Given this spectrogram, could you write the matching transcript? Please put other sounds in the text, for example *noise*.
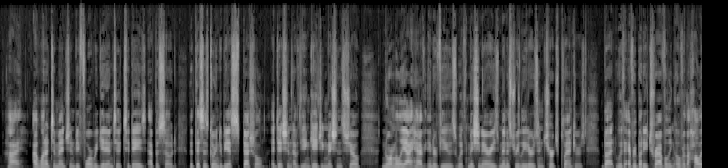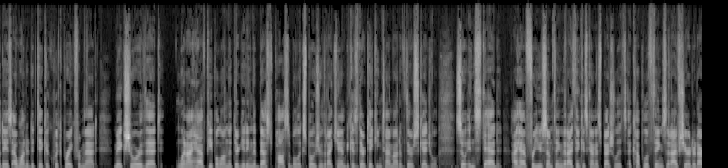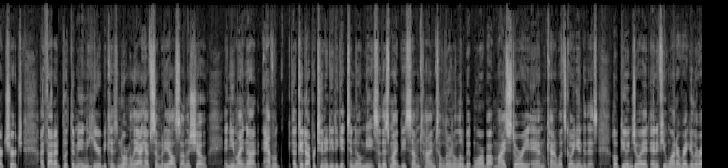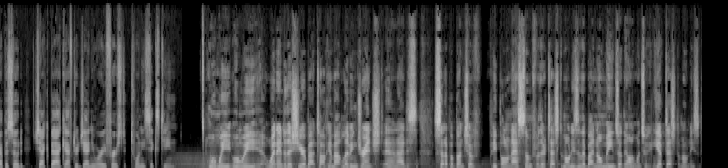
Hi, I wanted to mention before we get into today's episode that this is going to be a special edition of the Engaging Missions Show. Normally, I have interviews with missionaries, ministry leaders, and church planters, but with everybody traveling over the holidays, I wanted to take a quick break from that, make sure that when I have people on that they're getting the best possible exposure that I can because they're taking time out of their schedule. So instead, I have for you something that I think is kind of special. It's a couple of things that I've shared at our church. I thought I'd put them in here because normally I have somebody else on the show and you might not have a, a good opportunity to get to know me. So this might be some time to learn a little bit more about my story and kind of what's going into this. Hope you enjoy it. And if you want a regular episode, check back after January 1st, 2016 when we when we went into this year about talking about living drenched, and I just set up a bunch of people and asked them for their testimonies, and they by no means are the only ones who can give testimonies.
